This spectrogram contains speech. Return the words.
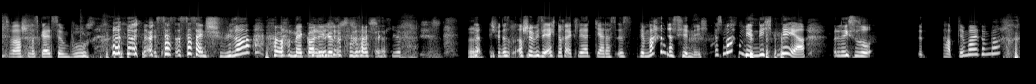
Das war auch schon das Geilste im Buch. ist das, ist das ein Schüler? McGonagall wird total schockiert. Ja. Ich finde es auch schön, wie sie echt noch erklärt, ja, das ist, wir machen das hier nicht. Das machen wir nicht mehr. Und dann denkst du so, "Das habt ihr mal gemacht?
